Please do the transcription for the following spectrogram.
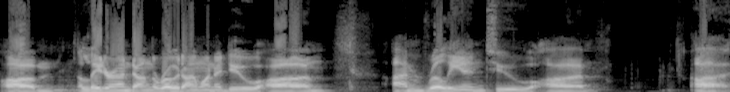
Um, later on down the road, I want to do, um, I'm really into, uh, uh,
